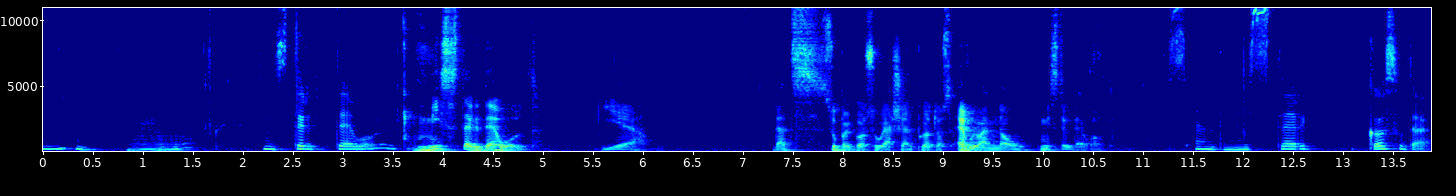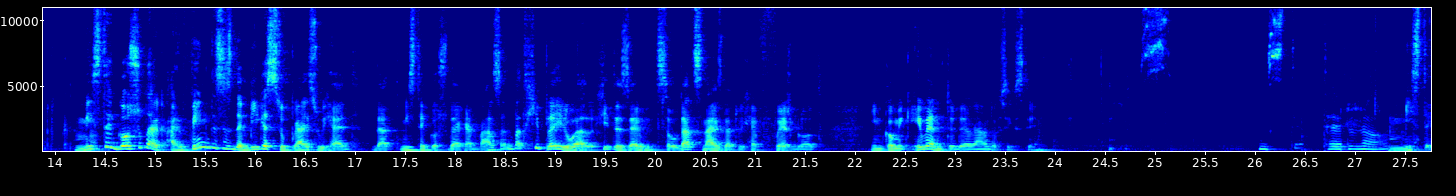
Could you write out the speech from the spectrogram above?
Mm. Mr. Dewald. Mr. Dewold. Yeah. That's Super Gosu Russian Protoss. Everyone know Mr. Dewold. And Mr. Gosudark. Mr. Gosudark, I think this is the biggest surprise we had that Mr. Gosudark advanced, but he played well. He deserved it, so that's nice that we have fresh blood incoming even to the round of 16. Yes. Mr. Terror. Mister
